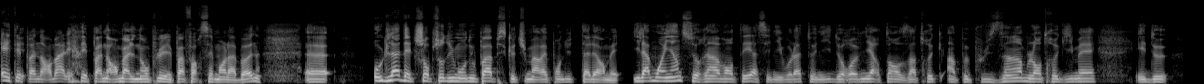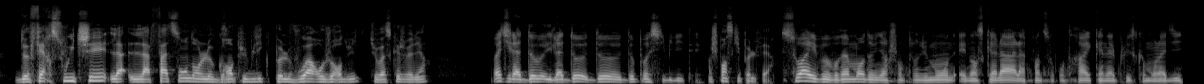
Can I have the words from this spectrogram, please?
était pas normal. était pas normal non plus et pas forcément la bonne. Euh, au-delà d'être champion du monde ou pas, puisque tu m'as répondu tout à l'heure, mais il a moyen de se réinventer à ces niveaux-là, Tony, de revenir dans un truc un peu plus humble, entre guillemets, et de, de faire switcher la, la façon dont le grand public peut le voir aujourd'hui. Tu vois ce que je veux dire? En fait, il a deux, il a deux, deux, deux possibilités. Je pense qu'il peut le faire. Soit il veut vraiment devenir champion du monde, et dans ce cas-là, à la fin de son contrat avec Canal, comme on l'a dit,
